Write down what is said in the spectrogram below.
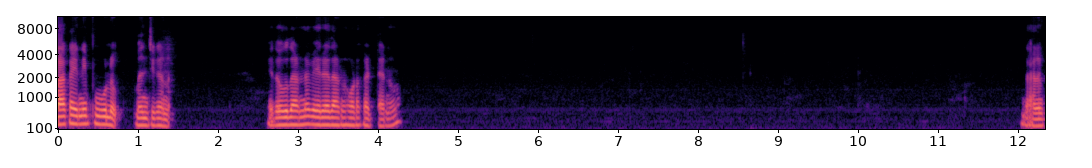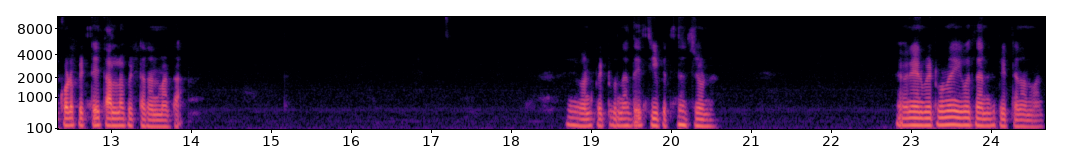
దాకా అయినాయి పూలు మంచిగానే. ఏదో ఒక దండ వేరే దండ కూడా కట్టాను. దానికి కూడా పెట్టి తలలో పెట్టాను అనమాట ఏమైనా పెట్టుకున్నది చూపిస్తున్నది చూడండి. నేను పెట్టుకున్నా ఇవో దానికి పెట్టాను అనమాట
